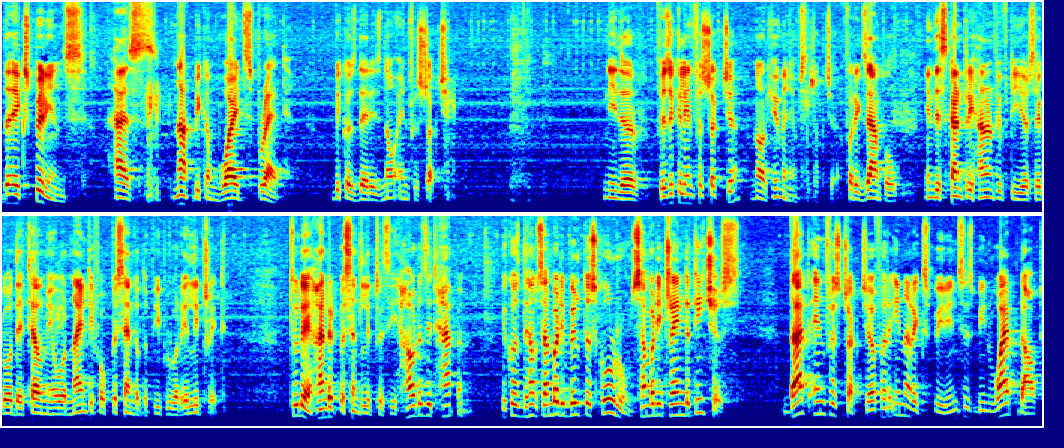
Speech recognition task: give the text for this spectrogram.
The experience has not become widespread because there is no infrastructure. Neither physical infrastructure nor human infrastructure. For example, in this country, 150 years ago, they tell me over 94 percent of the people were illiterate. Today, 100 percent literacy. How does it happen? Because somebody built the schoolroom, somebody trained the teachers. That infrastructure for inner experience has been wiped out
